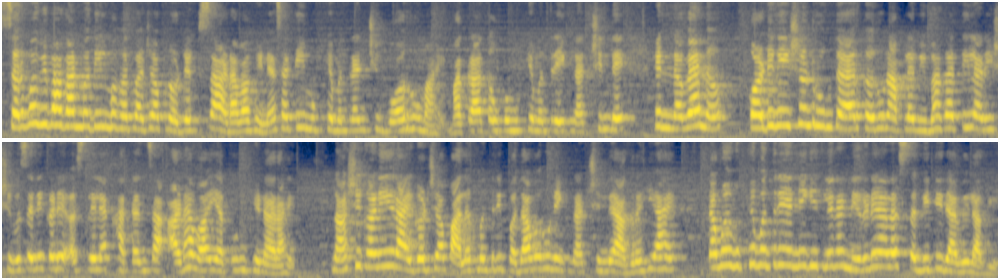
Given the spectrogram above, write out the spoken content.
सर्व विभागांमधील महत्त्वाच्या प्रोजेक्टचा आढावा घेण्यासाठी मुख्यमंत्र्यांची वॉर रूम आहे. मात्र आता उपमुख्यमंत्री एकनाथ शिंदे हे नव्यानं कॉर्डिनेशन रूम तयार करून आपल्या विभागातील आणि शिवसेनेकडे असलेल्या खात्यांचा आढावा यातून घेणार आहेत. नाशिक आणि रायगडच्या पालकमंत्री पदावरून एकनाथ शिंदे आग्रही आहे त्यामुळे मुख्यमंत्री यांनी घेतलेल्या निर्णयाला स्थगिती द्यावी लागली.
